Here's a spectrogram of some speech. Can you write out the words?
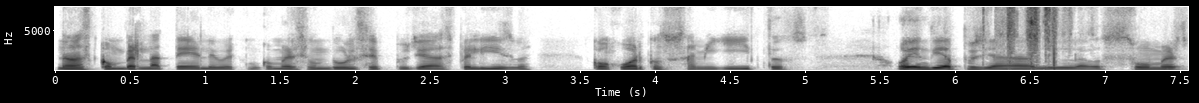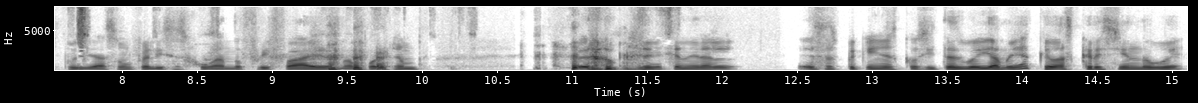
nada más con ver la tele, güey, con comerse un dulce, pues ya es feliz, güey, con jugar con sus amiguitos. Hoy en día pues ya los Zoomers pues ya son felices jugando Free Fire, ¿no? Por ejemplo. Pero pues en general esas pequeñas cositas, güey, a medida que vas creciendo, güey,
